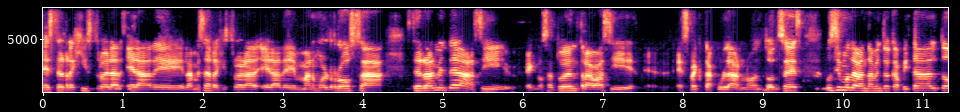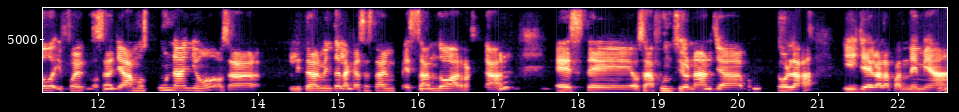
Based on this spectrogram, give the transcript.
este, el registro era, era de, la mesa de registro era, era de mármol rosa, este, realmente era así, o sea, tú entrabas y espectacular, ¿no? Entonces pusimos levantamiento de capital, todo, y fue, o sea, llevamos un año, o sea, literalmente la casa estaba empezando a arrancar, este, o sea, a funcionar ya sola, y llega la pandemia.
